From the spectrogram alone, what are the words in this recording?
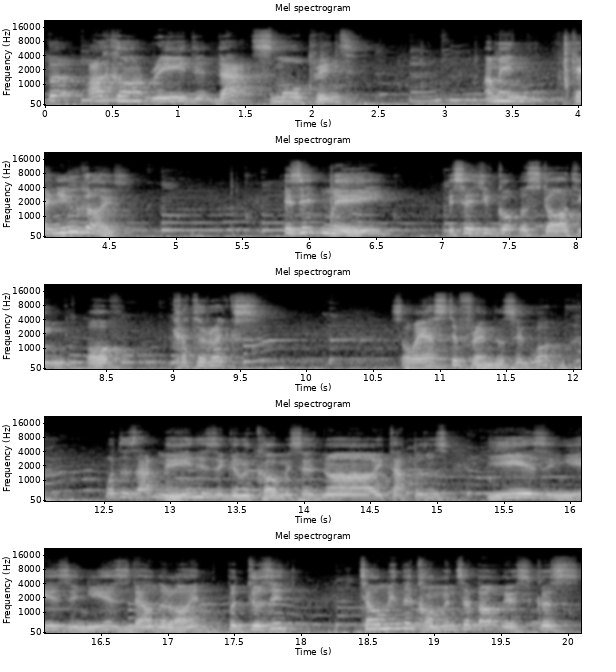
but I can't read that small print. I mean, can you guys? Is it me? He says you've got the starting of cataracts. So I asked a friend, I said, what? What does that mean? Is it going to come? He says, no, it happens years and years and years down the line. But does it? Tell me in the comments about this because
